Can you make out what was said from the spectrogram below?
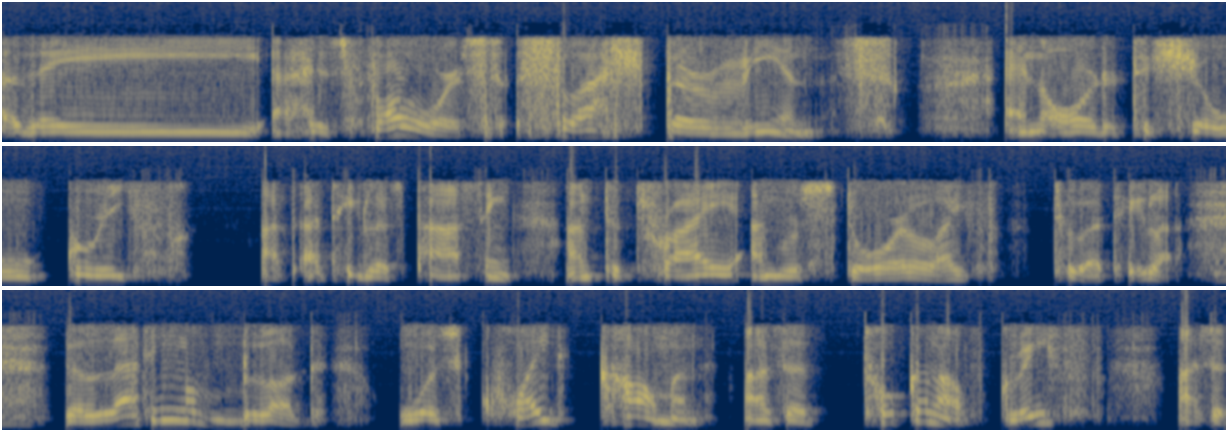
they, his followers slashed their veins in order to show grief at Attila's passing and to try and restore life to Attila. The letting of blood was quite common as a token of grief, as a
